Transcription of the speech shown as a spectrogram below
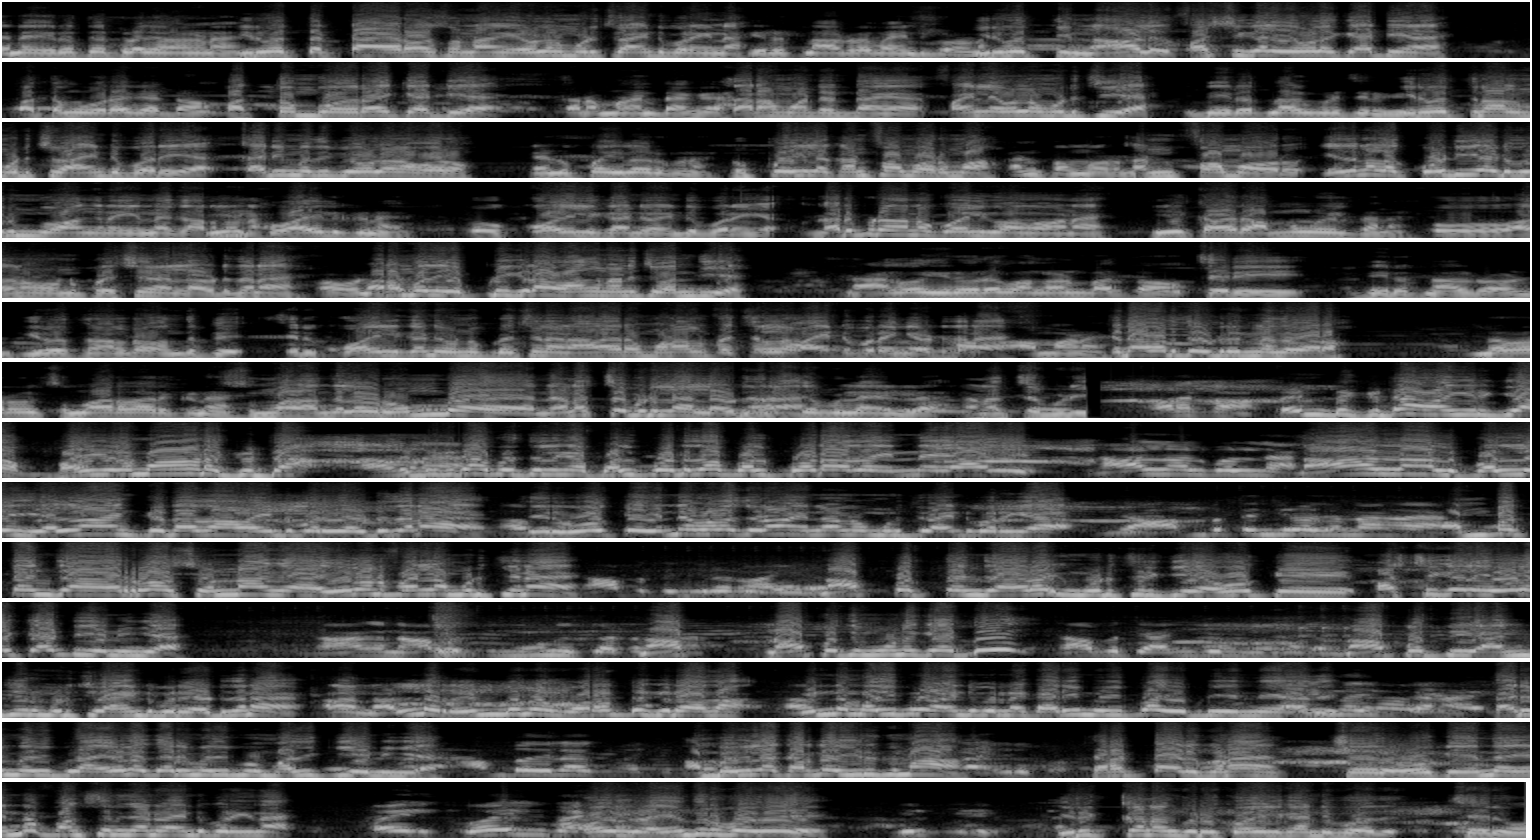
என்ன இருபத்தெட்டு ரூபா சொன்னாங்கண்ணே. இருபத்தெட்டாயிரம் ரூபாய் சொன்னாங்க. எவ்வளவு முடிச்சு வாங்கிட்டு போறீங்கண்ணே? இருபத்தி நாலு ரூபா வாங்கிட்டு போகணும் இருபத்தி நாலு. ஃபர்ஸ்ட் கால் எவ்வளவு கேட்டீங்க பத்தொன்பது ரூபா கேட்டோம். பத்தொன்பது ரூபாய் கேட்டிய. தரமாட்டாங்க தர மாட்டேன்ட்டாங்க ஃபைனல் எவ்வளவு முடிச்சிய? இப்ப இருபத்தி நாலு பிடிச்சிருக்கு இருபத்தி நாலு முடிச்சு வாங்கிட்டு போறீங்க. கறி மதிப்பு எவ்வளவு வரும்? முப்பது கிலோ இருக்குண்ணே. முப்பது கிலோ கன்ஃபார்ம் வருமா? கன்ஃபார்மா வரும் கன்ஃபார்மா வரும். எதனால கொடியாடு விரும்பி வாங்குறேன் என்ன காரணம்? கோயிலுக்குண்ணே. ஓ கோயிலுக்காண்டி வாங்கிட்டு போறீங்க. கருப்படா தானே கோயிலுக்கு வாங்குவானே இது காரு அம்மன் கோயில் தானே. ஓ அதனால ஒண்ணும் பிரச்சனை இல்லை. அப்படிதானே ஒண்ணும் வரும்போது எப்படி கிடா வாங்க நினைச்சு வந்தியே? நாங்க இருபது ரூபாய்க்கு வாங்கலாம்னு பார்த்தோம். சரி. இப்ப இருபத்தி நாலு ரூபா. இருபத்தி நாலு ரூபா வந்துட்டு. சரி கோயிலுக்காண்டி ஒண்ணும் பிரச்சனை. நாலாயிரம் போனாலும் பிரச்சனை வாங்கிட்டு போறீங்க. அப்படிதானே ஆமாண்ணே. கிடா வரது எப்படி இருக்குன்னு அந்த வாரம்? இந்த வாரம் சுமாரா தான் இருக்குண்ணே. சும்மா அந்த அளவு ரொம்ப நினைச்சபடிலாம் இல்ல நினைச்சபடிலாம் இல்ல. நினைச்சபடி. வணக்கம். ரெண்டு கிட்டா வாங்கிருக்கியா பயங்கரமான கிட்டா. ரெண்டு கிட்டா பத்தி பல் போட்டுதான் பல் போடாத என்ன யாது நாலு நாள் கொள்ள நாலு நாலு பல்லு எல்லாம் கிட்ட தான் வாங்கிட்டு போறீங்க அப்படிதானே? சரி ஓகே. என்ன வேலை சொல்லுவோம் என்ன முடிச்சு வாங்கிட்டு போறீங்க? ஐம்பத்தஞ்சு ரூபா சொன்னாங்க. ஐம்பத்தஞ்சாயிரம் ரூபாய் சொன்னாங்க. எவ்வளவு ஃபைனலா முடிச்சினே நாற்பத்தஞ்சு ரூபா நாற்பத்தஞ்சாயிரம் ரூபாய்க்கு முடிச்சிருக்கீங்க ஓகே. ஃபர்ஸ்ட் கேள்வி எவ்வளவு கேட்டீங்க நீங்க? நாங்க நாற்பத்தி மூணு நாற்பத்தி மூணு கேட்டு நாற்பத்தி அஞ்சு நாற்பத்தி முடிச்சு வாங்கிட்டு போறீங்க அப்படிதானே? ஆனா நல்ல ரெண்டுமே முரட்டுக்கிடாதான் என்ன மதிப்பு வாங்கிட்டு போறீங்க? கறி மதிப்பா எப்படி என்ன கறி மதிப்பு எவ்வளவு கறி மதிப்பு மதிக்கிய நீங்க? ஐம்பது ஐம்பது கிலோ கரெக்டா இருக்குமா? கரெக்டா இருக்குண்ணே சரி ஓகே என்ன என்ன ஃபங்க்ஷனுக்காண்டி வாங்கிட்டு போறீங்கண்ணே? எந்திரு போகுது? இருக்குது இருக்கணங்குடி கோயிலுக்காண்டி போகுது. சரி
